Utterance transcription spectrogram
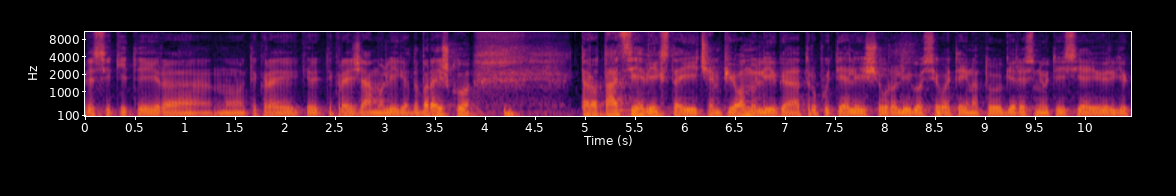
Visi kiti yra nu, tikrai, tikrai žemo lygio. Dabar aišku, ta rotacija vyksta į čempionų lygą, truputėlį iš Eurolygos jau ateina tų geresnių teisėjų irgi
